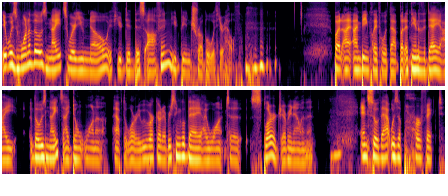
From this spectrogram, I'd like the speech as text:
It was one of those nights where you know if you did this often, you'd be in trouble with your health. but I, I'm being playful with that. But at the end of the day, I those nights I don't want to have to worry. We work out every single day. I want to splurge every now and then. Mm-hmm. And so that was a perfect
